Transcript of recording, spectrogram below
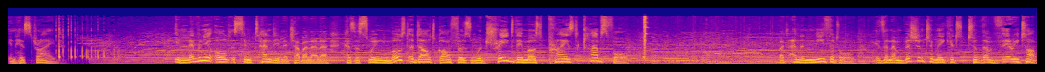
in his stride. 11 year old Simtandile Tshabalala has a swing most adult golfers would trade their most prized clubs for. But underneath it all is an ambition to make it to the very top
